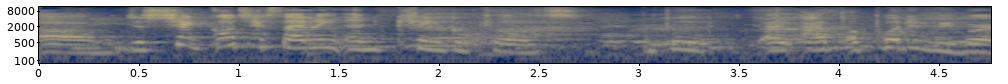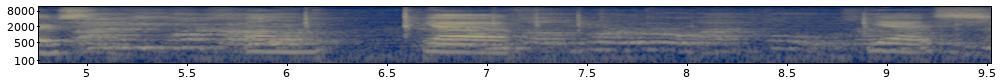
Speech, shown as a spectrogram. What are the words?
Um, just check. Go to your setting and check your controls. And put. I, I I put it reverse. Um, yeah. Yes.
